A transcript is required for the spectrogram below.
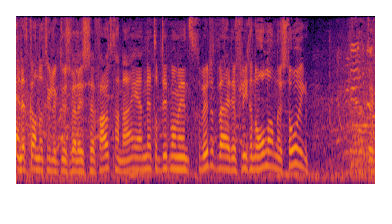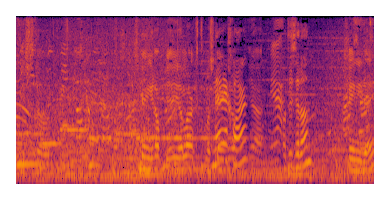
En het kan natuurlijk dus wel eens fout gaan. Nou, ja, net op dit moment gebeurt het bij de Vliegende Hollander. Storing. Technische storing is geen grapje, je lacht. Maar nee, echt waar? Ja. Wat is er dan? Geen idee.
